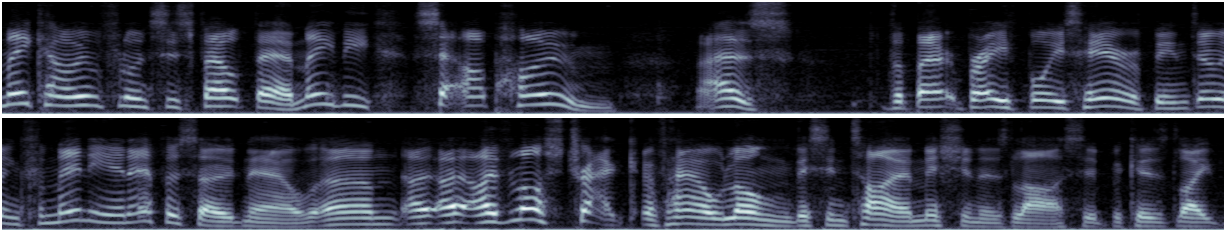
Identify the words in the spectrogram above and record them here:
make our influences felt there, maybe set up home as the brave boys here have been doing for many an episode now. Um, I, have lost track of how long this entire mission has lasted because like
